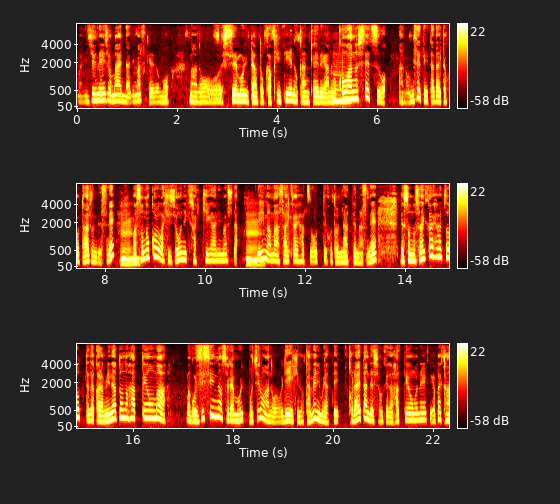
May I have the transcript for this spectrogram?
まあ、20年以上前になりますけれども、まあ、あの、姿勢モニターとか PTA の関係で、あの、公安の施設を、あの、見せていただいたことあるんですね。うん、まあ、その頃は非常に活気がありました。うん、で、今、まあ、再開発をっていうことになってますね。で、その再開発をって、だから港の発展をまあ、まあ、ご自身の、それはももちろん、あの、利益のためにもやってこられたんでしょうけど、発展をね、やっぱり考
